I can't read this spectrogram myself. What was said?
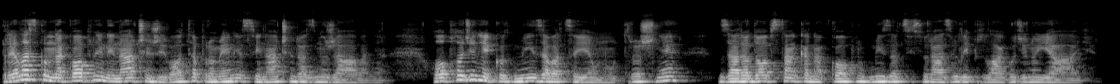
Prelaskom na kopneni način života promenio se i način razmnožavanja. Oplođenje kod gmizavaca je unutrašnje, zarad opstanka na kopnu gmizavci su razvili prilagođeno jaje.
